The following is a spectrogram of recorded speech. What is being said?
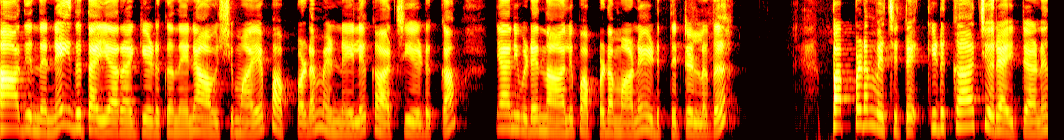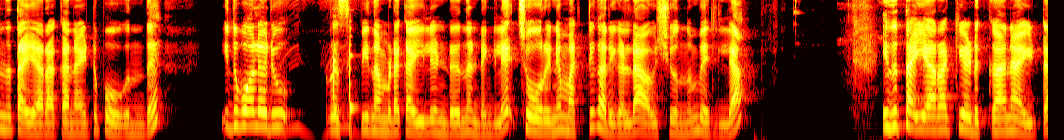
ആദ്യം തന്നെ ഇത് തയ്യാറാക്കി എടുക്കുന്നതിന് ആവശ്യമായ പപ്പടം എണ്ണയിൽ കാച്ചിയെടുക്കാം ഞാനിവിടെ നാല് പപ്പടമാണ് എടുത്തിട്ടുള്ളത്. പപ്പടം വെച്ചിട്ട് കിടുക്കാച്ചി ഒരു ഐറ്റമാണ് ഇന്ന് തയ്യാറാക്കാനായിട്ട് പോകുന്നത്. ഇതുപോലൊരു റെസിപ്പി നമ്മുടെ കയ്യിലുണ്ട് എന്നുണ്ടെങ്കിൽ ചോറിന് മറ്റ് കറികളുടെ ആവശ്യമൊന്നും വരില്ല. ഇത് തയ്യാറാക്കി എടുക്കാനായിട്ട്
